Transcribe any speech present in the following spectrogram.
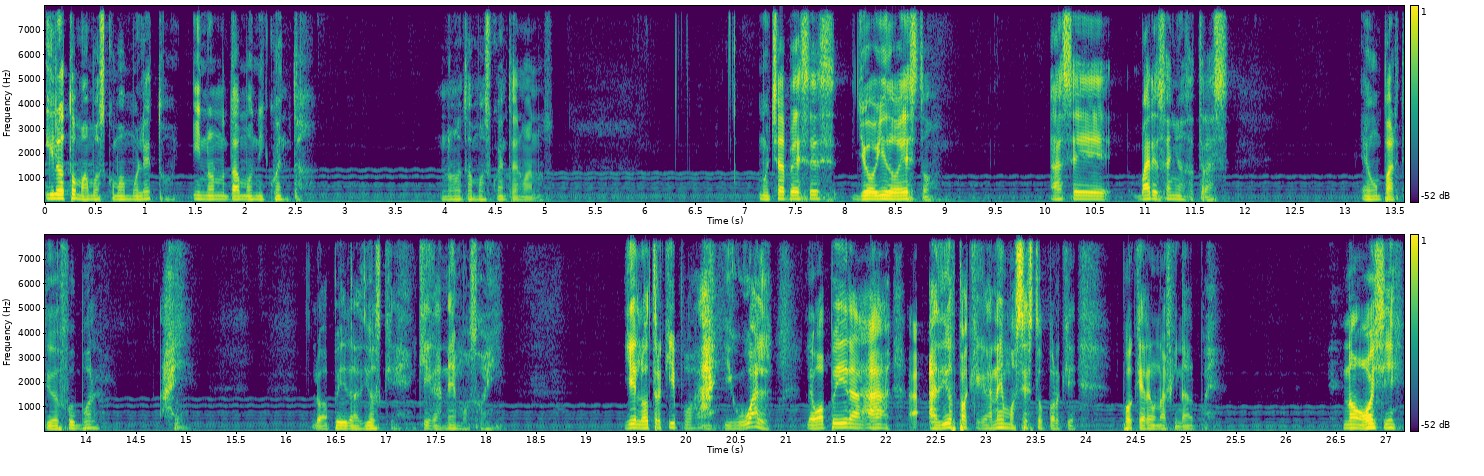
Y lo tomamos como amuleto y no nos damos ni cuenta. No nos damos cuenta, hermanos. Muchas veces yo he oído esto hace varios años atrás en un partido de fútbol. Ay, lo voy a pedir a Dios que, que ganemos hoy. Y el otro equipo, ah, igual, le voy a pedir a, a, Dios para que ganemos esto porque, porque era una final, pues. No, hoy sí.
